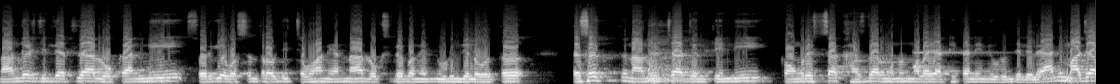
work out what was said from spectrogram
नांदेड जिल्ह्यातल्या लोकांनी स्वर्गीय वसंतरावजी चव्हाण यांना लोकसभेमध्ये निवडून दिलं होतं. तसंच नांदेडच्या जनतेने काँग्रेसचा खासदार म्हणून मला या ठिकाणी निवडून दिलेलं आहे. आणि माझ्या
